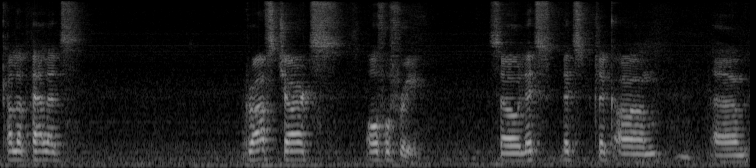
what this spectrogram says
color palette, graphs, charts, all for free. So let's, let's click on um,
